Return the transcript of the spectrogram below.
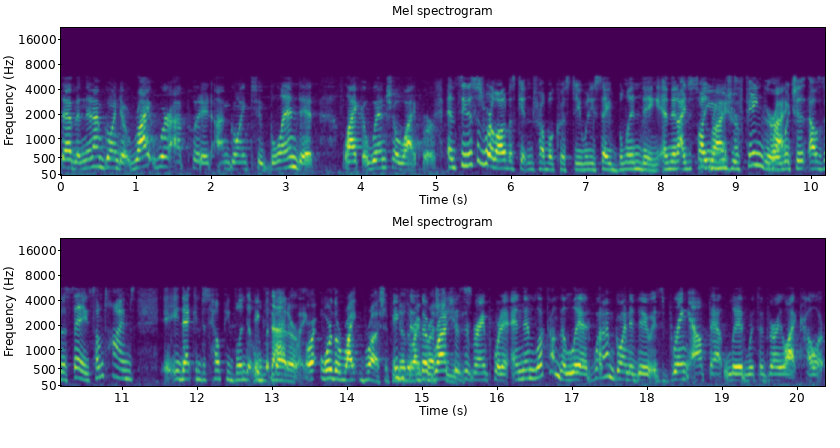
seven. Then I'm going to, right where I put it, I'm going to blend it like a windshield wiper. And see, this is where a lot of us get in trouble, Christi, when you say blending. And then I just saw you right. use your finger, right. which is, I was going to say, sometimes it, that can just help you blend it a little exactly. bit better. Or, or, the right brush, if you know the right the brush The brushes are very important. And then look on the lid. What I'm going to do is bring out that lid with a very light color.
